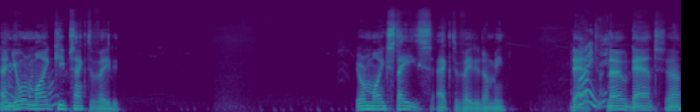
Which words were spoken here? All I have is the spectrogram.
And your mic keeps activated. Your mic stays activated, I mean. Dad. Mine? No, Dad. Yeah.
